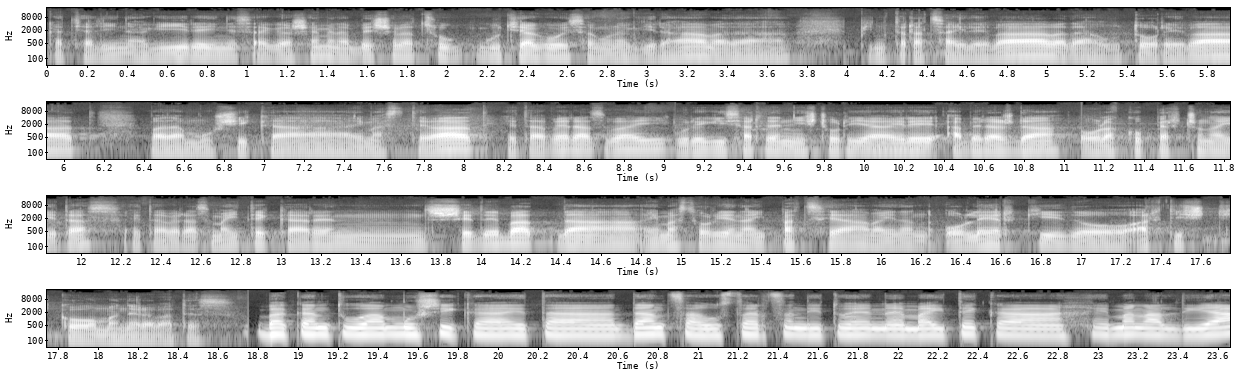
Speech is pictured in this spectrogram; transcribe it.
Katialina Gire, Inezak Gasem, beste batzuk gutiago ezagunak dira, bada pintaratzaile bat, bada autore bat, bada musika emazte bat, eta beraz bai, gure gizartean historia ere aberaz da olako pertsonaietaz, eta beraz maitekaren sede bat da emazte horien aipatzea, baina olerki edo artistiko manera batez. Bakantua musika eta dantza uztartzen dituen maiteka emanaldia,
